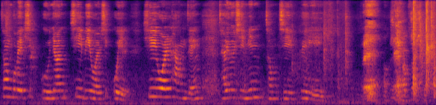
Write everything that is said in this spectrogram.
1919년 12월 19일 10월 항쟁 자유시민 정치회의 박수 합시다.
